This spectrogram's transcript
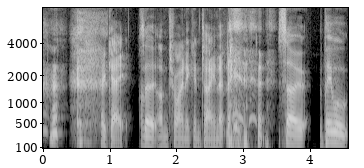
okay. So- I'm, I'm trying to contain it. So people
